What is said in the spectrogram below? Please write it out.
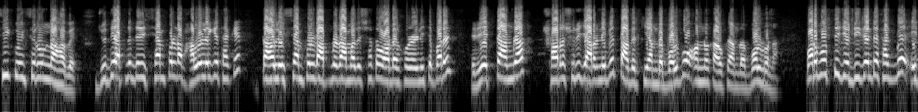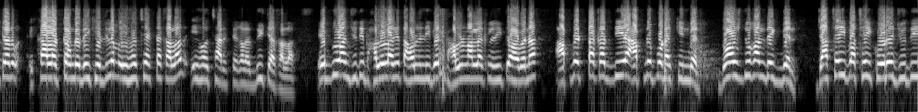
সিকুয়েন্সের উন্না হবে। যদি আপনাদের এই স্যাম্পলটা ভালো লেগে থাকে, তাহলে এই স্যাম্পলটা আপনারা আমাদের সাথে অর্ডার করে নিতে পারেন। রেটটা আমরা সরাসরি যারা নেবেন তাদেরকে আমরা বলব, অন্য কাউকে আমরা বলব না। পরবর্তী যে ডিজাইনটা থাকবে, এটার কালারটা আমরা দেখিয়ে দিলাম। এই হচ্ছে একটা কালার এই হচ্ছে আরেকটা কালার দুইটা কালার এভরিওয়ান যদি ভালো লাগে তাহলে নিবেন, ভালো না লাগলে নিতে হবে না। আপনার টাকা দিয়ে আপনি প্রোডাক্ট কিনবেন, দশ দোকান দেখবেন। যাচাই বাছাই করে যদি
